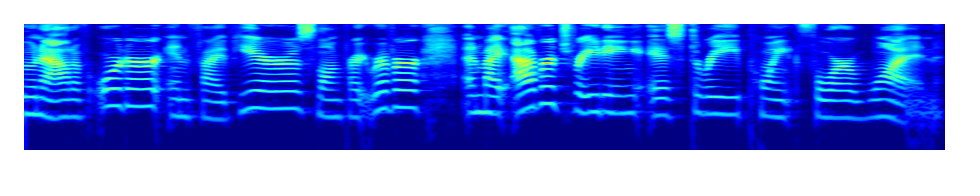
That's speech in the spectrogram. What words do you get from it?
Oona Out of Order, In Five Years, Long Bright River, and my average rating is 3.41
